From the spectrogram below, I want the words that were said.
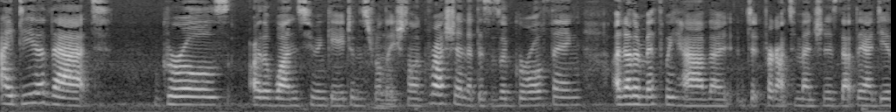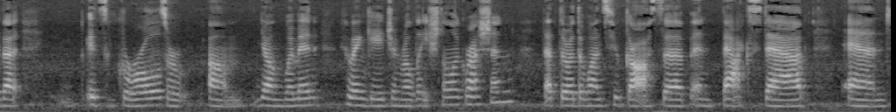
idea that girls are the ones who engage in this relational aggression, that this is a girl thing. Another myth we have that I did, forgot to mention is that the idea that it's girls or um, young women who engage in relational aggression, that they're the ones who gossip and backstab and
